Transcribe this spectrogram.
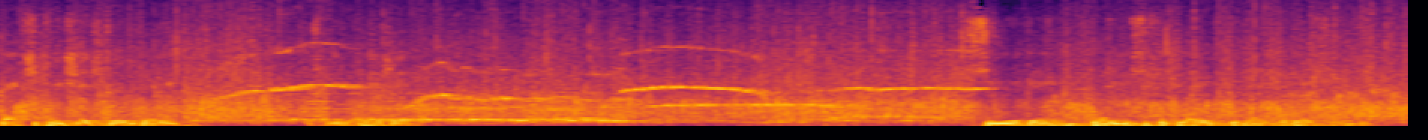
Much appreciated to everybody. It's been a pleasure. See you again. Bravest of the brave. Good night. God bless. Thank you.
